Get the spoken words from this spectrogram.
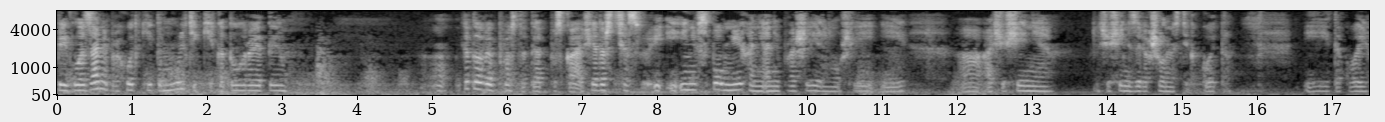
перед глазами проходят какие-то мультики, которые ты которые просто ты отпускаешь. Я даже сейчас и, и, и не вспомню их, они, они прошли, они ушли, и а, ощущение, ощущение завершенности какой-то и такой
